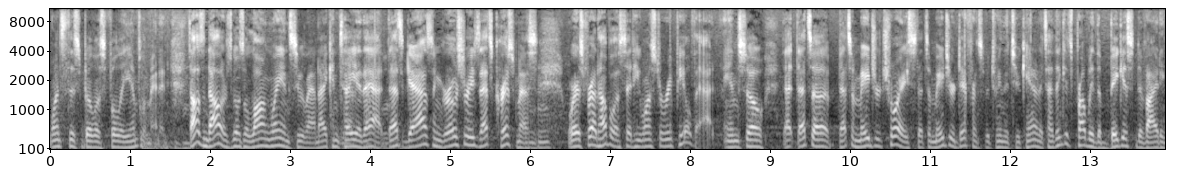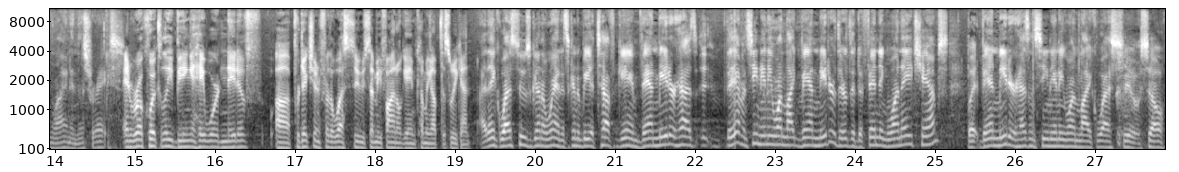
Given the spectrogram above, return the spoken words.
once this bill is fully implemented. $1,000 goes a long way in Siouxland, I can tell yeah, you that. Absolutely. That's gas and groceries, that's Christmas. Mm -hmm. Whereas Fred Hubbell has said he wants to repeal that. And so that, that's, a, that's a major choice. That's a major difference between the two candidates. I think it's probably the biggest dividing line in this race. And real quickly, being a Hayward native, uh, prediction for the West Sioux semifinal game coming up this weekend? I think West Sioux's going to win. It's going to be a tough game. Van Meter has, they haven't seen anyone like Van Meter. They're the defending 1A champs, but Van Meter hasn't seen anyone like West Sioux. So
